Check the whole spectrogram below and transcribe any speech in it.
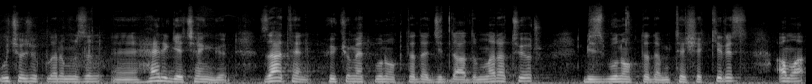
bu çocuklarımızın e, her geçen gün zaten hükümet bu noktada ciddi adımlar atıyor. Biz bu noktada müteşekkiriz ama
